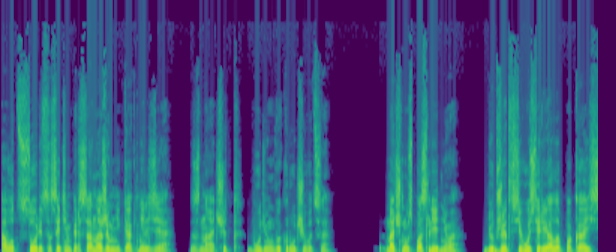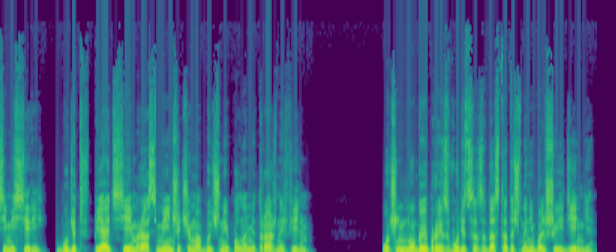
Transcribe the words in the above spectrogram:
А вот ссориться с этим персонажем никак нельзя. Значит, будем выкручиваться. Начну с последнего. Бюджет всего сериала, пока из семи серий, будет в 5-7 раз меньше, чем обычный полнометражный фильм. Очень многое производится за достаточно небольшие деньги.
